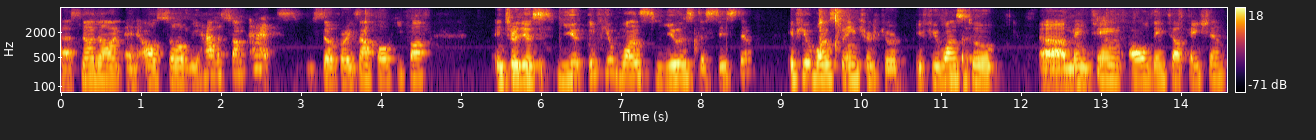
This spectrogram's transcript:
uh, Snowden, and also we have some ads. So, for example, HIPAA introduced you if you once use the system, if you want to encrypt your, if you want to uh, maintain all data patient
